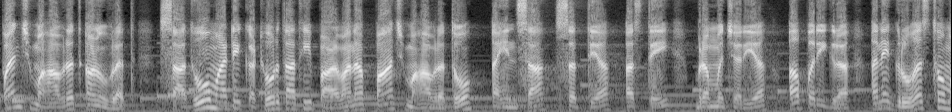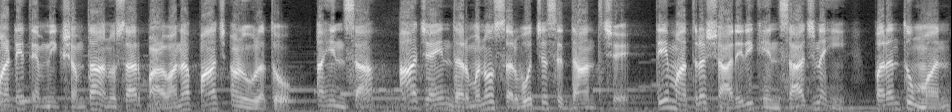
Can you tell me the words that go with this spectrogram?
પંચ મહાવ્રત અણુવ્રત. સાધુઓ માટે કઠોરતાથી પાળવાના પાંચ મહાવ્રતો અહિંસા, સત્ય અસ્તેય બ્રહ્મચર્ય, અપરિગ્રહ અને ગૃહસ્થો માટે તેમની ક્ષમતા અનુસાર પાળવાના પાંચ અણુવ્રતો. અહિંસા આ જૈન ધર્મનો સર્વોચ્ચ સિદ્ધાંત છે. તે માત્ર શારીરિક હિંસા જ નહીં પરંતુ મન,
